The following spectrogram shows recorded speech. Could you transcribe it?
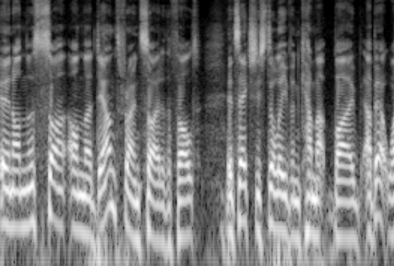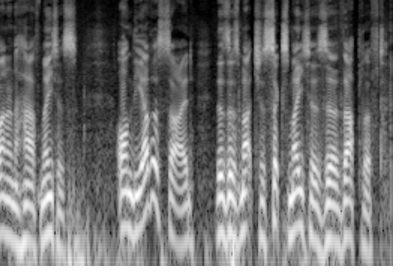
And on this on the downthrown side of the fault, it's actually still even come up by about one and a half metres. On the other side, there's as much as six metres of uplift.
